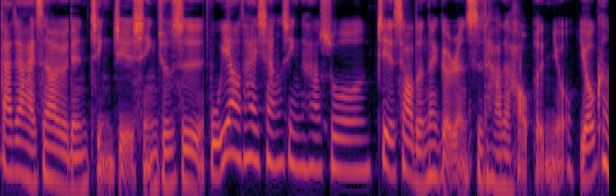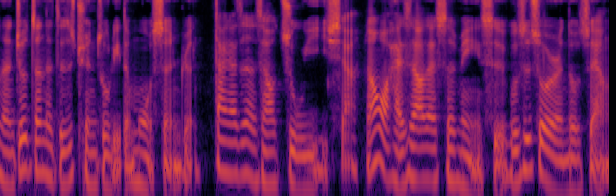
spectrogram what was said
大家还是要有点警戒心，就是不要太相信他说介绍的那个人是他的好朋友，有可能就。就真的只是群组里的陌生人，大家真的是要注意一下。然后我还是要再声明一次，不是所有人都这样，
